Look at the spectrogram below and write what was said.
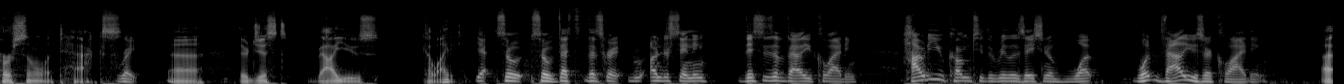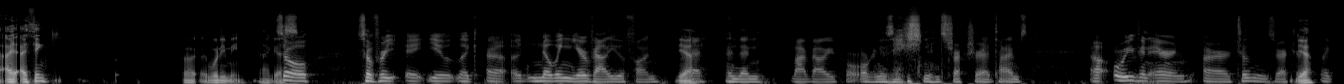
personal attacks. Right. Uh, they're just values colliding. Yeah. So so that's that's great. Understanding this is a value colliding. How do you come to the realization of what what values are colliding? I, I, think. Uh, what do you mean? I guess. So so for uh, you, like uh, uh, knowing your value of fun, Yeah. and then my value for organization and structure at times, uh, or even Aaron, our children's director, Yeah. like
